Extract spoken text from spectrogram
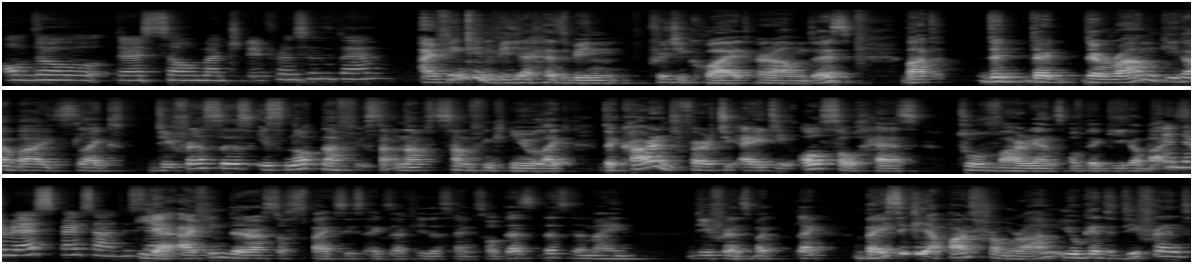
although there's so much differences there? I think Nvidia has been pretty quiet around this, but the, the, the RAM gigabytes like differences is not, nof- not something new. Like the current 3080 also has two variants of the gigabytes. And the rest specs are the same. yeah, I think the rest of specs is exactly the same. So that's that's the main difference. But like basically apart from RAM, you get different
